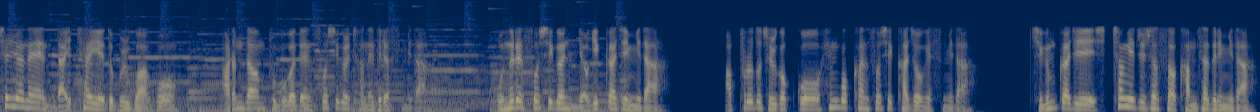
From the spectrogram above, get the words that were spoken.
17년의 나이 차이에도 불구하고 아름다운 부부가 된 소식을 전해드렸습니다. 오늘의 소식은 여기까지입니다. 앞으로도 즐겁고 행복한 소식 가져오겠습니다. 지금까지 시청해주셔서 감사드립니다.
